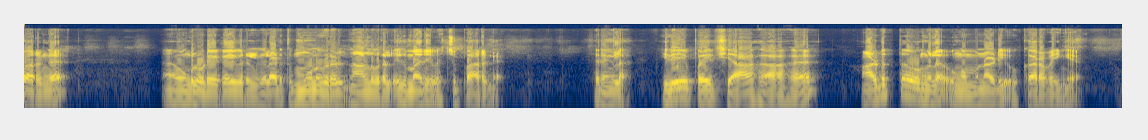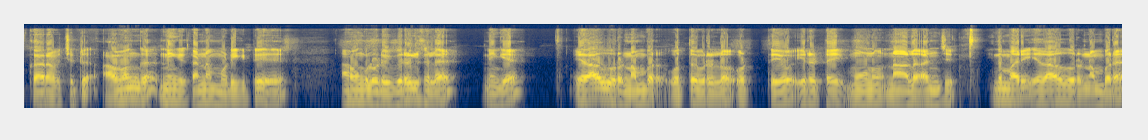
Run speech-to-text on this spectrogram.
பாருங்கள் உங்களுடைய கை விரல்கள் அடுத்து மூணு விரல் நாலு விரல் இது மாதிரி வச்சு பாருங்கள் சரிங்களா? இதே பயிற்சி ஆக ஆக அடுத்தவங்களை உங்கள் முன்னாடி உட்கார வைங்க. உட்கார வச்சுட்டு அவங்க நீங்கள் கண்ணை மூடிக்கிட்டு அவங்களுடைய விரல்களை நீங்கள் ஏதாவது ஒரு நம்பர் ஒத்த விரலோ ஒத்தையோ இரட்டை மூணு நாலு அஞ்சு இந்த மாதிரி ஏதாவது ஒரு நம்பரை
